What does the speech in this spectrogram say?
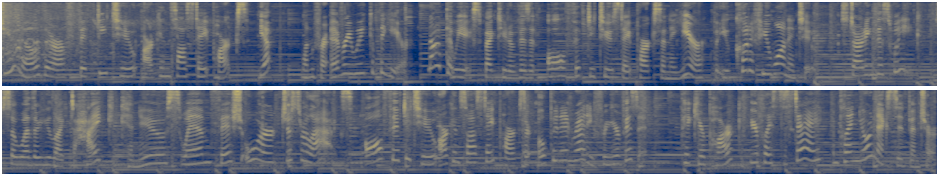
Did you know there are 52 Arkansas state parks? Yep, one for every week of the year. Not that we expect you to visit all 52 state parks in a year, but you could if you wanted to, starting this week. So whether you like to hike, canoe, swim, fish, or just relax, all 52 Arkansas state parks are open and ready for your visit. Pick your park, your place to stay, and plan your next adventure,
